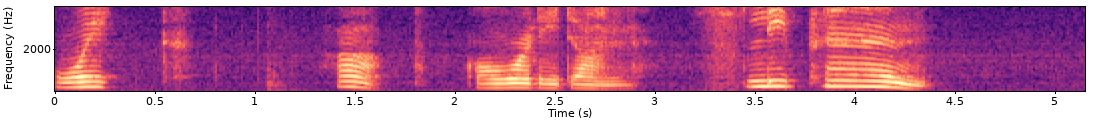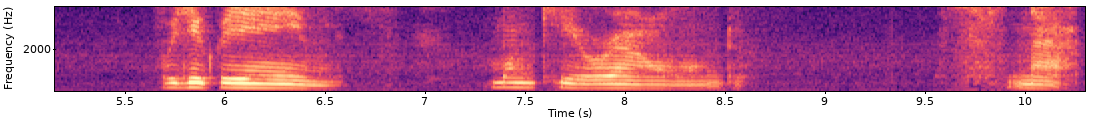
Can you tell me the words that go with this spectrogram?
Wake up. Already done. Sleeping. Video games. Monkey around. Snack.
